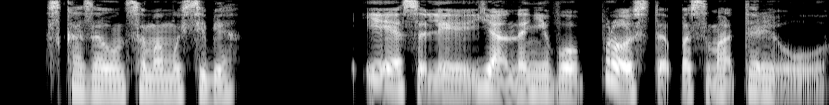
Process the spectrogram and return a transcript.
— сказал он самому себе. «Если я на него просто посмотрю...»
